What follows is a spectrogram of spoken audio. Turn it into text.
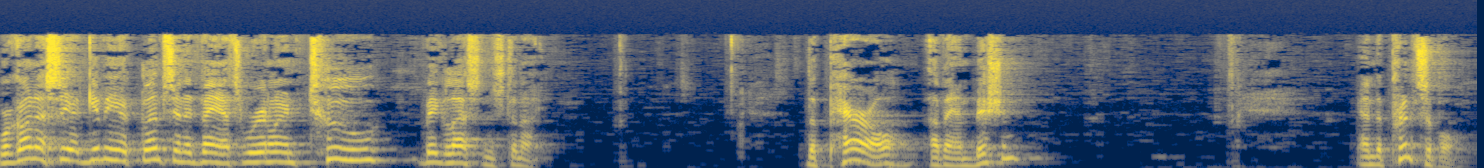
We're going to see, giving you a glimpse in advance, we're going to learn two big lessons tonight. The peril of ambition and the principle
